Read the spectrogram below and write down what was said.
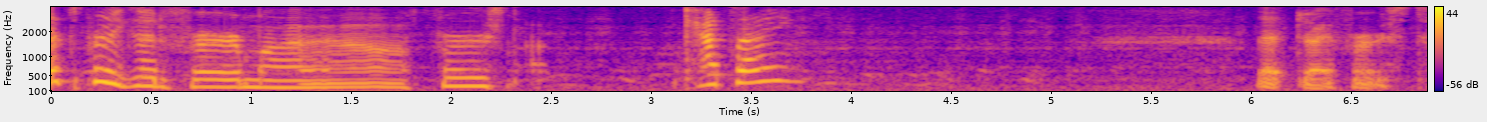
that's pretty good for my first cat's eye. Let dry first.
